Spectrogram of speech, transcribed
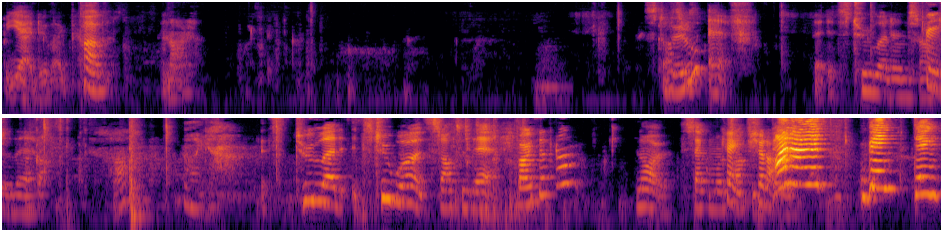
But yeah, I do like that. hug. No. Starts with F. It's two letters and starts with F. Huh? Oh my god. It's two letter. It's two words. Starts with F. Both of them? No, the second one Okay, starts shut with up. I know this. Ding,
